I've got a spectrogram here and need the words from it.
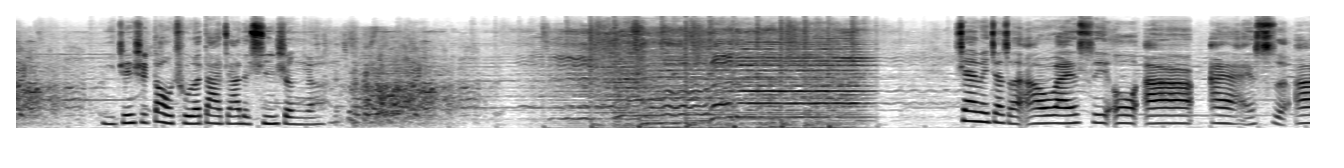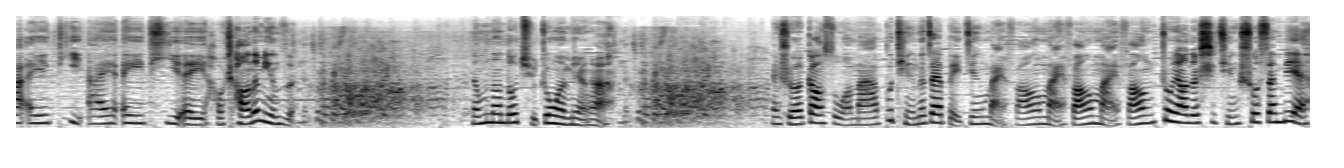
你真是道出了大家的心声啊！下一位叫做 LYCORISRADIATA，好长的名字，能不能都取中文名啊？他说：“告诉我妈，不停的在北京买房、买房、买房，重要的事情说三遍。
